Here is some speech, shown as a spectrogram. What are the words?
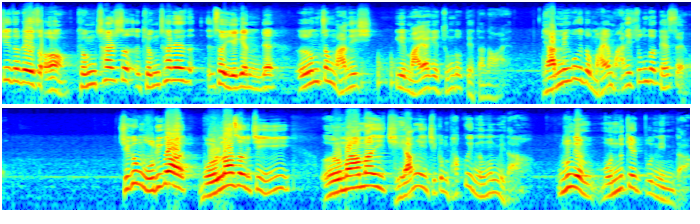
찌들어서 경찰서 경찰에서 얘기했는데 엄청 많이 시- 이게 마약에 중독됐다 나와요. 대한민국에도 마약 많이 중독됐어요. 지금 우리가 몰라서 그렇지 이 어마어마한 이 재앙이 지금 받고 있는 겁니다. 눈에 못 느낄 뿐입니다.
